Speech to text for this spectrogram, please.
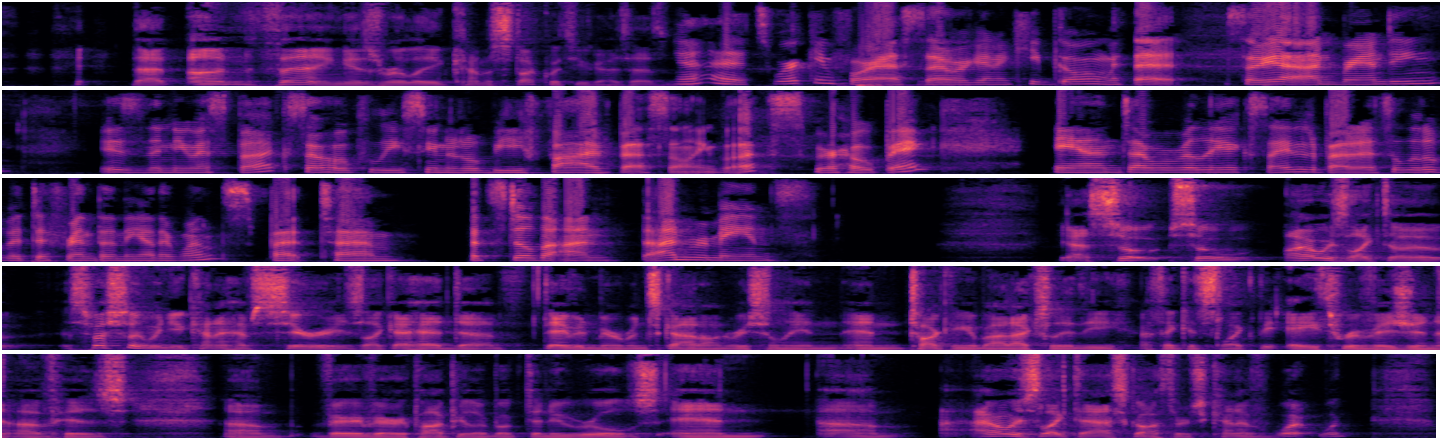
that un thing is really kind of stuck with you guys, hasn't it? Yeah, it's working for us. So we're going to keep going with it. So, yeah, unbranding is the newest book. So hopefully soon it'll be five best selling books. We're hoping. And uh, we're really excited about it. It's a little bit different than the other ones, but um, but still the un. The un remains. Yeah. So, so I always like to, especially when you kind of have series. Like I had uh, David Meerman Scott on recently, and, and talking about actually the, I think it's like the eighth revision of his um, very very popular book, The New Rules. And um, I always like to ask authors, kind of what what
